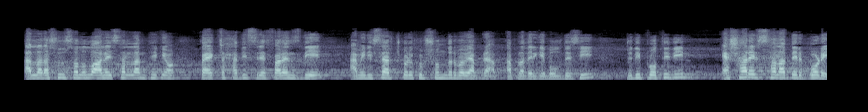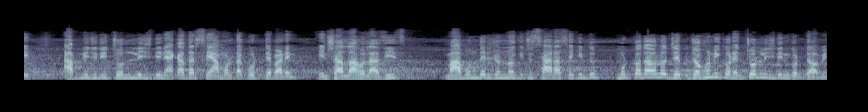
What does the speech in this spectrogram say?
আল্লাহ রাসুল সাল্লাহ আলি সাল্লাম থেকে কয়েকটা হাদিস রেফারেন্স দিয়ে আমি রিসার্চ করে খুব সুন্দরভাবে আপনি, আপনাদেরকে বলতেছি, যদি প্রতিদিন এশারের সালাতের পরে আপনি যদি চল্লিশ দিন একাদার আমলটা করতে পারেন ইনশাআল্লাহ আজিজ, মা বোনদের জন্য কিছু ছাড় আছে, কিন্তু মোট কথা হলো যে, যখনই করেন চল্লিশ দিন করতে হবে।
